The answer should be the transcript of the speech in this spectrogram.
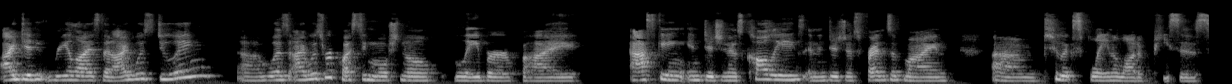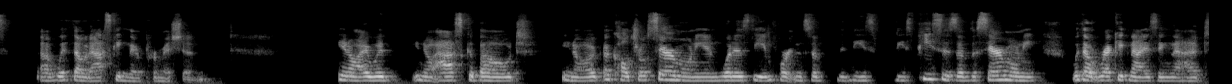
I didn't realize that I was doing uh, was I was requesting emotional labor by asking Indigenous colleagues and Indigenous friends of mine um, to explain a lot of pieces uh, without asking their permission. You know, I would you know ask about you know a, a, cultural ceremony and what is the importance of these these pieces of the ceremony without recognizing that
